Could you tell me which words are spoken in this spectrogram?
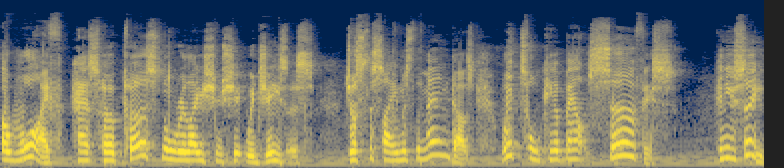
a wife has her personal relationship with Jesus just the same as the man does. We're talking about service. Can you see?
